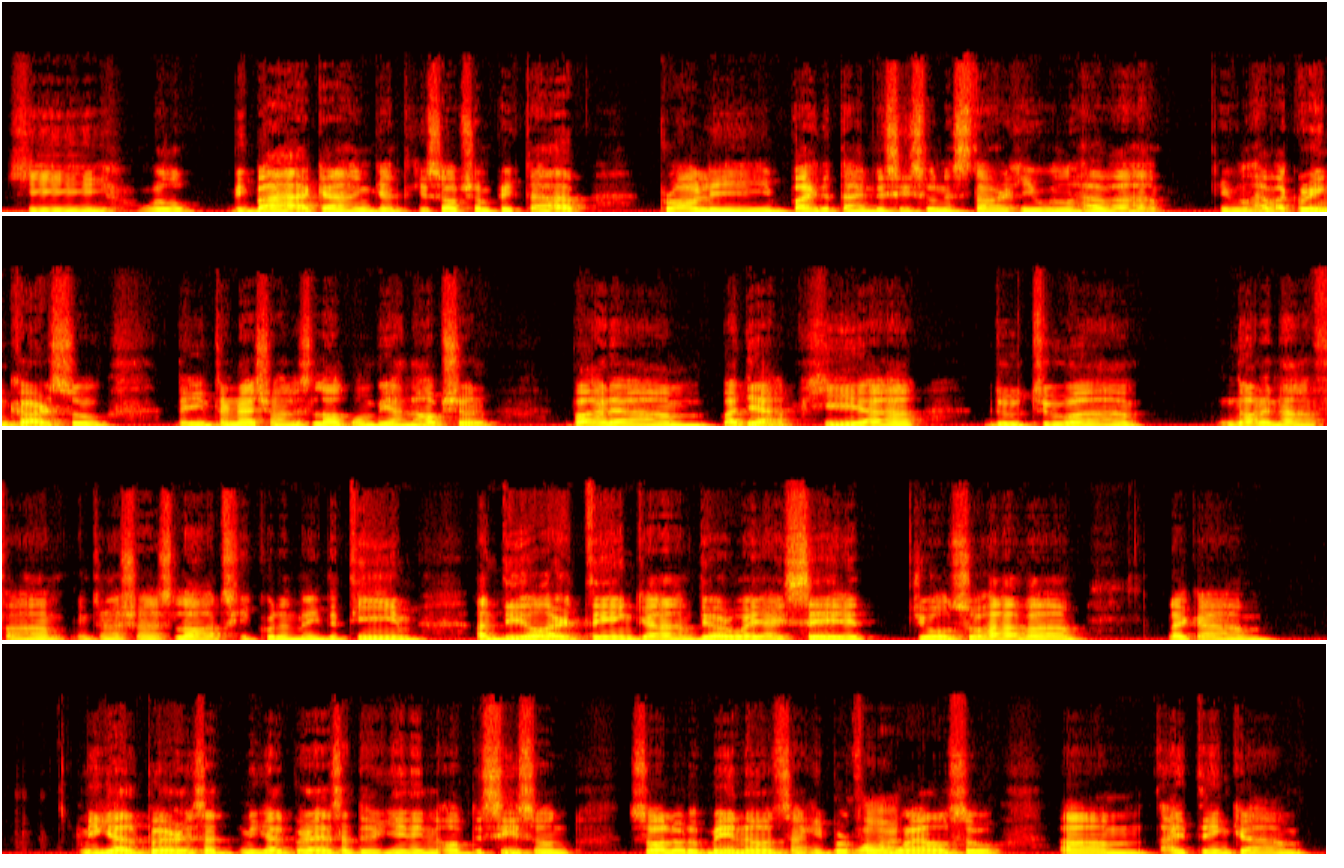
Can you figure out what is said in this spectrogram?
he will be back and get his option picked up. Probably by the time the season starts, he will have a he will have a green card, so the international slot won't be an option but um, but yeah, he uh, due to uh, not enough um, international slots, he couldn't make the team. And the other thing, um, the other way I see it, you also have um, like um, Miguel Perez at Miguel Perez at the beginning of the season saw a lot of minutes and he performed wow. well. So um, I think um,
